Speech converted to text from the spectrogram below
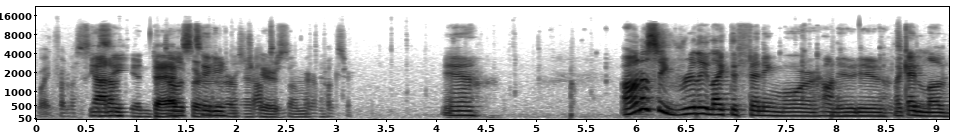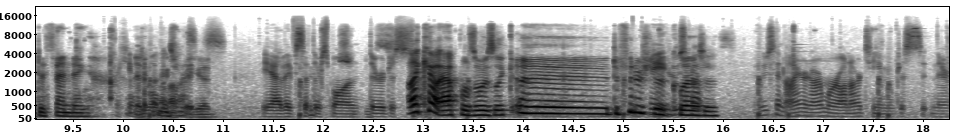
Right in front of us. Got him. CC and That was Dax are, are around job, here somewhere. Yeah. I honestly really like defending more on Hoodoo. Like I love defending. I can't Yeah, do all defending's the pretty good. Yeah, they've set their spawn. They're just. I like how Apple's always like, uh, defenders Hey, have who's got- classes. Who's in iron armor on our team? Just sitting there.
